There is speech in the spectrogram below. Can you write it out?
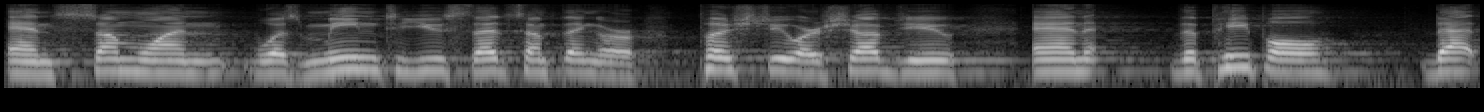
and someone was mean to you, said something, or pushed you or shoved you, and the people that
